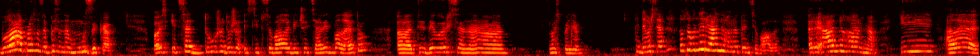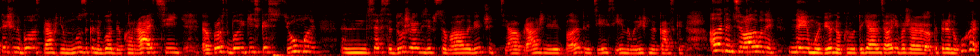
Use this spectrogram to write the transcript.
була просто записана музика. Ось, і це дуже-дуже зіпсувало відчуття від балету. Е, ти дивишся на. Господі. Ти дивишся, тобто вони реально гарно танцювали. Реально гарна. І... Але те, що не була справжня музика, не було декорацій, е, просто були якісь костюми. Це все дуже зіпсувало відчуття, враження від балету, від цієї всієї новорічної казки. Але танцювали вони неймовірно круто. Я взагалі вважаю Катерину Кухар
